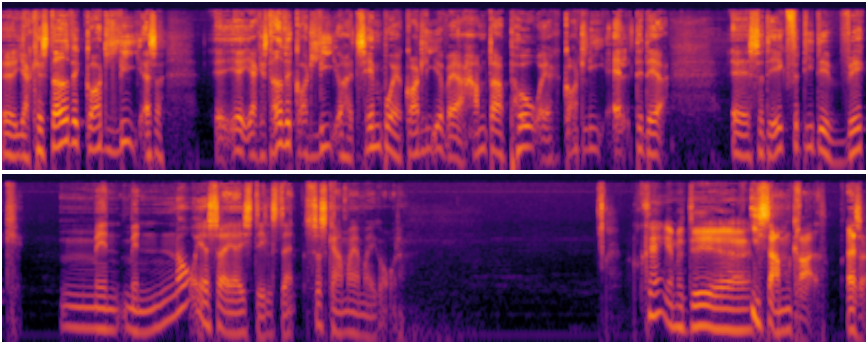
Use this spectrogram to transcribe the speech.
Øh, jeg kan stadigvæk godt lide, altså, øh, jeg, jeg kan stadigvæk godt lide at have tempo, jeg kan godt lide at være ham, der er på, og jeg kan godt lide alt det der. Øh, så det er ikke fordi, det er væk, men, men når jeg så er i stillestand, så skammer jeg mig ikke over det. Okay, jamen det er... I samme grad. Altså,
